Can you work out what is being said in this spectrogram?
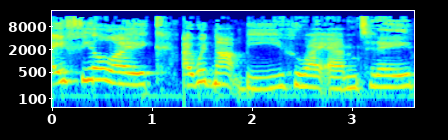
I feel like I would not be who I am today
